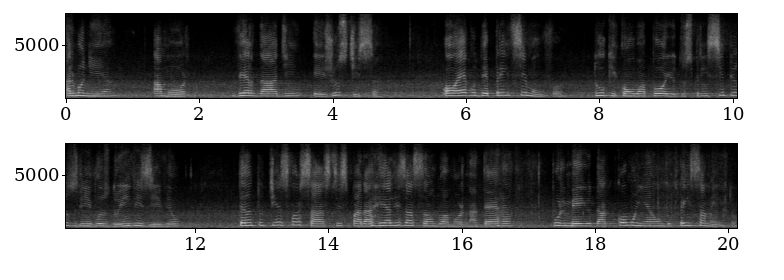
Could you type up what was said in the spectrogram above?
harmonia, amor, verdade e justiça. Ó ego de Príncipe Munfo, tu que com o apoio dos princípios vivos do invisível tanto te esforçastes para a realização do amor na terra por meio da comunhão do pensamento.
